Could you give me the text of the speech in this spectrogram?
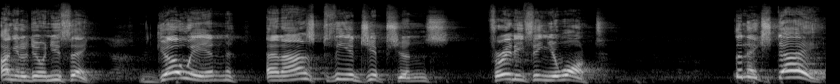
I'm going to do a new thing. Go in and ask the Egyptians for anything you want. The next day.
